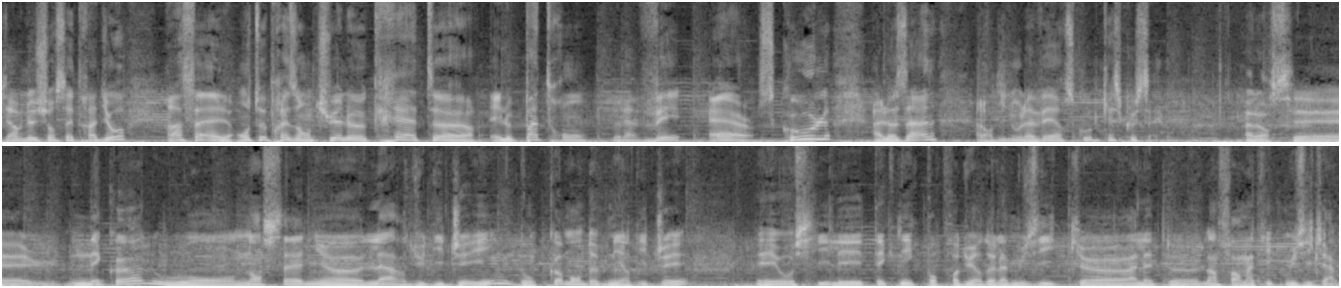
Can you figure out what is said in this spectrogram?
Bienvenue sur cette radio. Raphaël, on te présente, tu es le créateur et le patron de la VR School à Lausanne. Alors dis-nous, la VR School, qu'est-ce que c'est? Alors c'est une école où on enseigne l'art du DJing, donc comment devenir DJ, et aussi les techniques pour produire de la musique euh, à l'aide de l'informatique musicale,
